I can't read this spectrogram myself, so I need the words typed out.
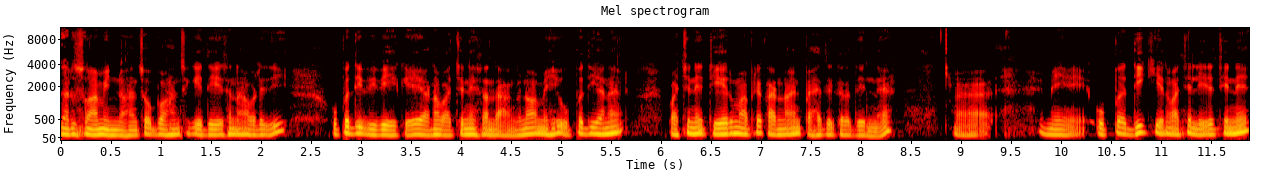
ගරු ස්වාමීන් වහන්සේ ඔබ වහන්සේගේ දේශනාවලදී උපදි විවේකයේ යන වචනේ සඳහන් වෙනවා. මෙහි උපදි යන වචනේ තේරුම අපිට කරුණාවෙන් පැහැදිලි කර දෙන්න. මේ උපදි කියන වචනේ ලියලා තියෙන්නේ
